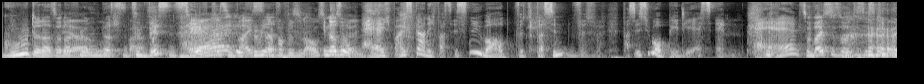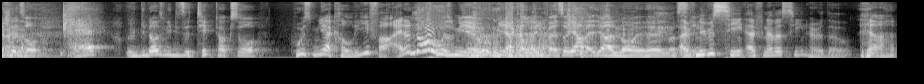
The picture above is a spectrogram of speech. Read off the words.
gut oder so dafür, um ohne das Spaß. zu wissen. Safe, Hä? Chrissy Ich weiß fühle mich einfach ein bisschen aus. Genau so, hä, ich weiß gar nicht, was ist denn überhaupt, was, was sind, was, was ist überhaupt BDSM? Hä? So, weißt du, so dieses typische so, hä? Und genauso wie diese TikTok so, who's Mia Khalifa? I don't know who's Mia, who Mia Khalifa. So, ja, aber- ja, lol, hä, I've never seen, I've never seen her though. Ja,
